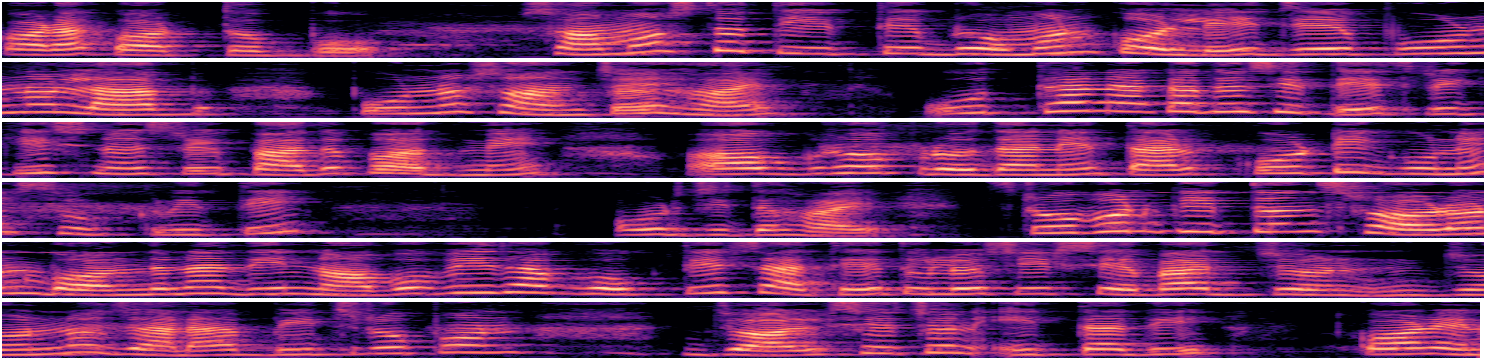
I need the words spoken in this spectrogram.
করা কর্তব্য। সমস্ত তীর্থে ভ্রমণ করলে যে পূর্ণ লাভ, পূর্ণ সঞ্চয় হয়, উত্থান একাদশীতে শ্রীকৃষ্ণ শ্রী পাদপদ্মে অঘ্র প্রদানে তার কোটি গুণে স্বীকৃতি অর্জিত হয়। শ্রবণ, কীর্তন, স্মরণ, বন্দনাদি, নববিধা ভক্তির সাথে তুলসীর সেবার জন্য যারা বীজ রোপণ জলসেচন ইত্যাদি করেন,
